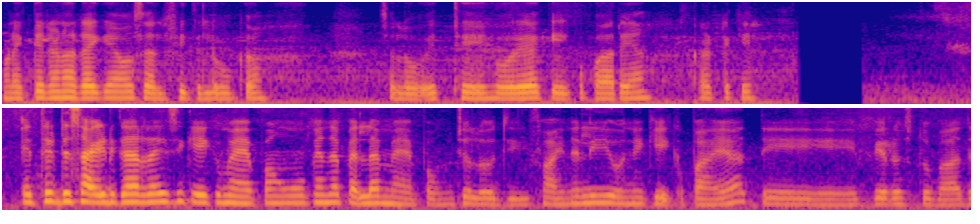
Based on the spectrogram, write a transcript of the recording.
ਹੁਣ ਇੱਕ ਜਣਾ ਰਹਿ ਗਿਆ, ਉਹ ਸੈਲਫੀ ਤੇ ਲਊਗਾ। ਚਲੋ, ਇੱਥੇ ਹੋ ਰਿਹਾ ਕੇਕ ਪਾ ਰਹੇ ਆ ਕੱਟ ਕੇ। ਇੱਥੇ ਡਿਸਾਈਡ ਕਰ ਰਹੇ ਸੀ ਕੇਕ ਮੈਂ ਪਾਉਂ ਉਹ ਕਹਿੰਦਾ ਪਹਿਲਾਂ ਮੈਂ ਪਾਉਂ ਚਲੋ ਜੀ ਫਾਈਨਲੀ ਉਹਨੇ ਕੇਕ ਪਾਇਆ ਤੇ ਫਿਰ ਉਸ ਤੋਂ ਬਾਅਦ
